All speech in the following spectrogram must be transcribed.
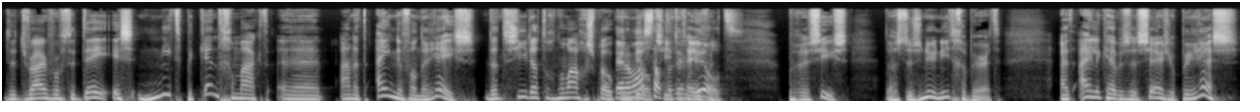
de driver of the day is niet bekendgemaakt eh aan het einde van de race. Dan zie je dat toch normaal gesproken Ja, in beeld. was dat zie je toch in even- beeld. Precies. Dat is dus nu niet gebeurd. Uiteindelijk hebben ze Sergio Perez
